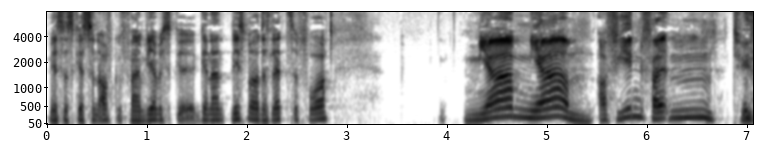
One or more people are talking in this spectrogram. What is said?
Mir ist das gestern aufgefallen. Wie habe ich es genannt? Lies mal das letzte vor. Miam, miam. Auf jeden Fall, mm, Typ.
